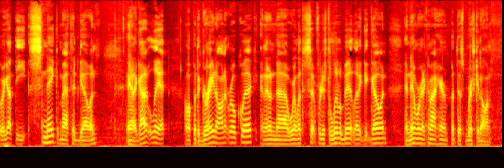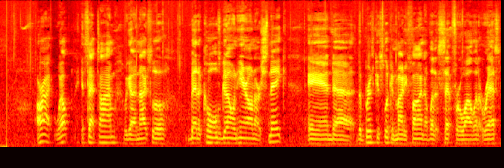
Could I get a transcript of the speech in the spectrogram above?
So we got the snake method going and I got it lit. I'm gonna put the grate on it real quick and then uh, we're gonna let it sit for just a little bit, let it get going, and then we're gonna come out here and put this brisket on. All right, well, it's that time. We got a nice little bed of coals going here on our snake and uh, the brisket's looking mighty fine. I've let it set for a while, let it rest,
